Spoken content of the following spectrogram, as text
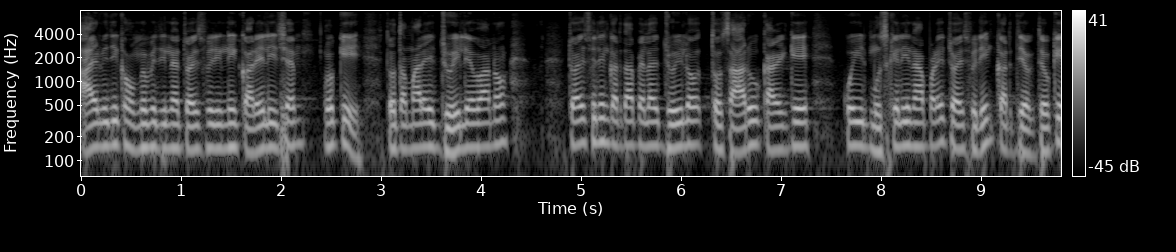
આયુર્વેદિક, હોમિયોપેથિકના ચોઇસ ફિલિંગની કરેલી છે. ઓકે તો તમારે જોઈ લેવાનો. ચોઈસ ફિલિંગ કરતાં પહેલાં જોઈ લો, તો સારું, કારણ કે કોઈ મુશ્કેલી ના પડે ચોઈસ ફિલિંગ કરતી વખતે ઓકે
